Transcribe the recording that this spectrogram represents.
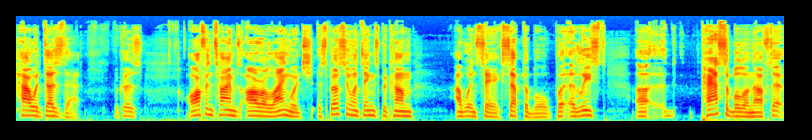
how it does that. Because oftentimes our language, especially when things become, I wouldn't say acceptable, but at least uh, passable enough that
